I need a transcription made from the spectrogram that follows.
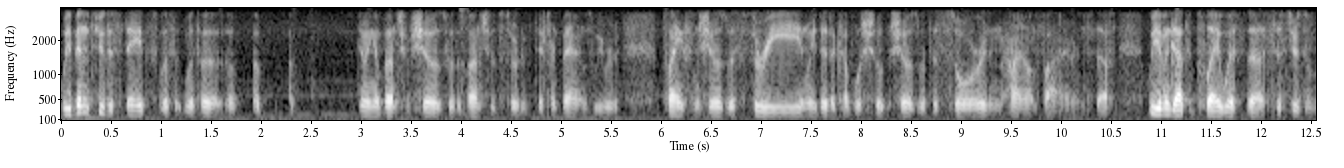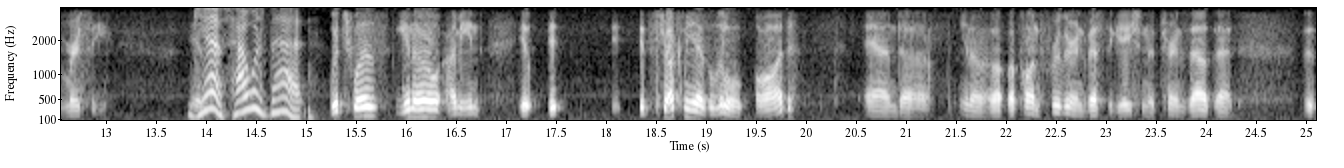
we've been through the states with with a, a, a, doing a bunch of shows with a bunch of sort of different bands. We were playing some shows with Three, did a couple of show, shows with The Sword and High on Fire and stuff. We even got to play with uh, Sisters of Mercy, Yes. How was that? which was, you know, I mean, it it it struck me as a little odd, and uh, you know, upon further investigation, it turns out that the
